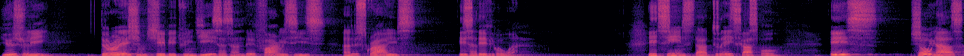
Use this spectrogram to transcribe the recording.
Usually, the relationship between Jesus and the Pharisees and the scribes is a difficult one. It seems that today's gospel is showing us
